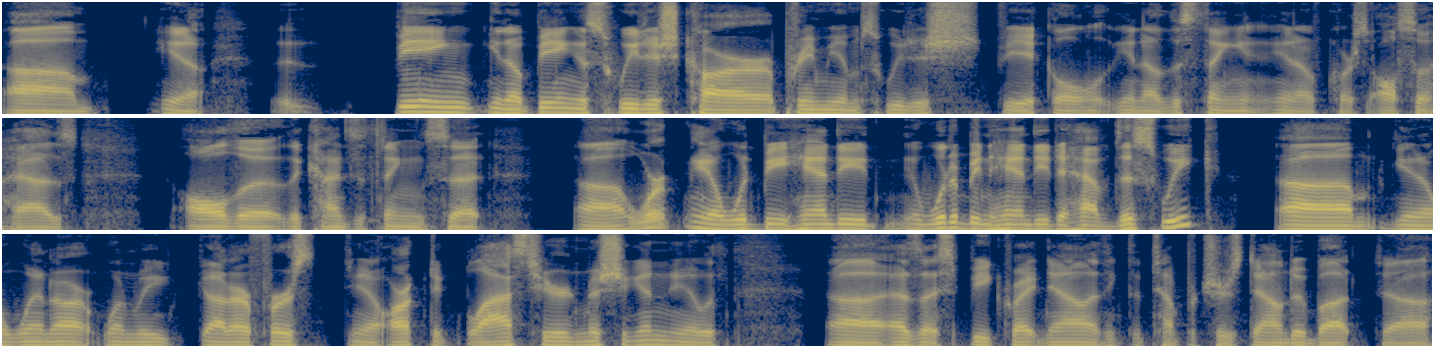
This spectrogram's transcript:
Um, you know, being you know being a Swedish car, a premium Swedish vehicle, you know, this thing you know, of course, also has all the the kinds of things that uh, work. You know, would be handy. It would have been handy to have this week. Um, you know, when our when we got our first you know Arctic blast here in Michigan, you know, with uh, as I speak right now, I think the temperature is down to about uh,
